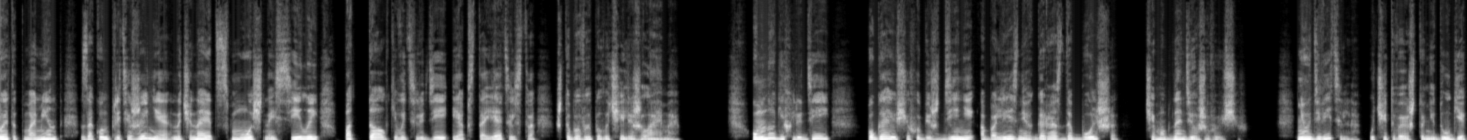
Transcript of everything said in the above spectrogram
этот момент закон притяжения начинает с мощной силой подталкивать людей и обстоятельства, чтобы вы получили желаемое. У многих людей пугающих убеждений о болезнях гораздо больше, чем обнадеживающих. Неудивительно, учитывая, что недуги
